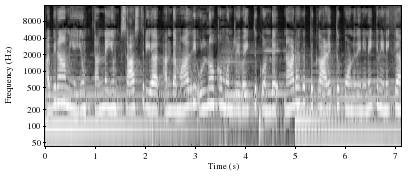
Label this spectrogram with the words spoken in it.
அபிராமியையும் தன்னையும் சாஸ்திரியார் அந்த மாதிரி உள்நோக்கம் ஒன்றை வைத்துக்கொண்டு நாடகத்துக்கு அழைத்து போனதை நினைக்க நினைக்க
